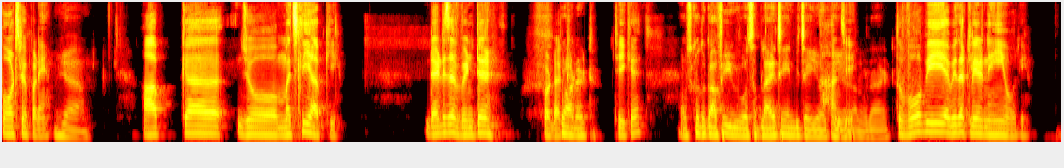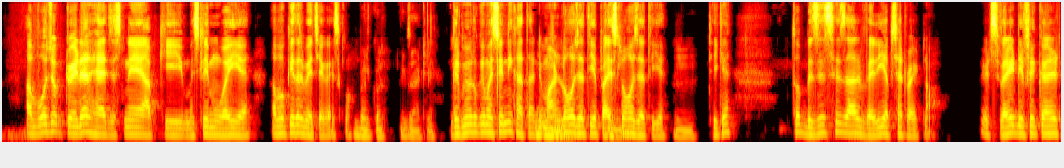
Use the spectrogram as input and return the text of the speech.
پورٹس پہ پڑے ہیں۔ آپ کا جو مچھلی آپ کی that is a winter product ٹھیک ہے؟ اس کو تو کافی وہ سپلائی چین بھی چاہیے ہاں جی۔ تو وہ بھی ابھی تک کلیئر نہیں ہو رہی۔ اب وہ جو ٹریڈر ہے جس نے آپ کی مچھلی منگوائی ہے اب وہ کدھر بیچے گا اس کو؟ بالکل ایگزیکٹلی گرمیوں میں تو کوئی مچھلی نہیں کھاتا ڈیمانڈ لو ہو جاتی ہے پرائز لو ہو جاتی ہے ٹھیک ہے؟ تو businesses are very upset right now it's very difficult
